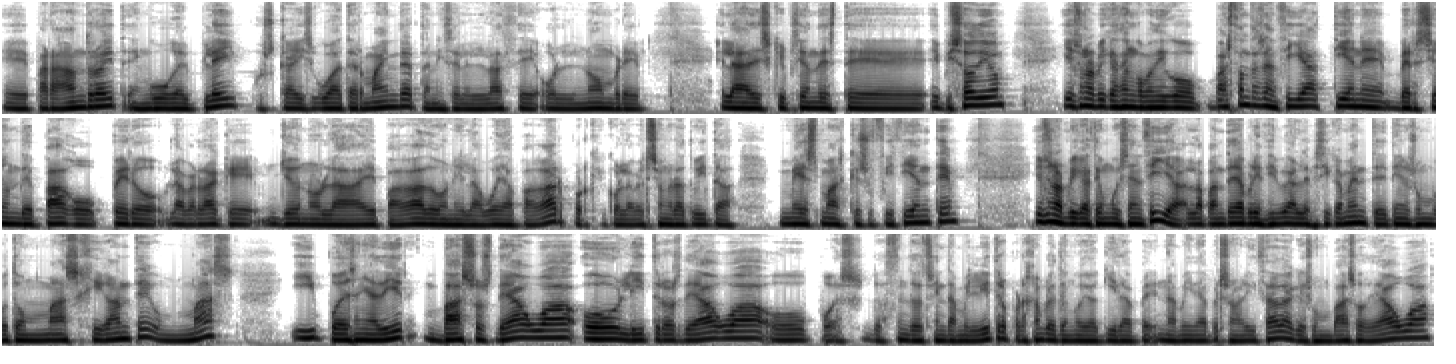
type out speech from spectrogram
eh, para Android, en Google Play, buscáis Waterminder, tenéis el enlace o el nombre en la descripción de este episodio. Y es una aplicación como digo bastante sencilla, tiene versión de pago, pero la verdad que yo no la he pagado ni la voy a pagar porque con la versión gratuita me es más que suficiente. Es una aplicación muy sencilla. La pantalla principal, básicamente, tienes un botón más gigante, un más, y puedes añadir vasos de agua o litros de agua o pues 230 mililitros. Por ejemplo, tengo yo aquí una medida personalizada, que es un vaso de agua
